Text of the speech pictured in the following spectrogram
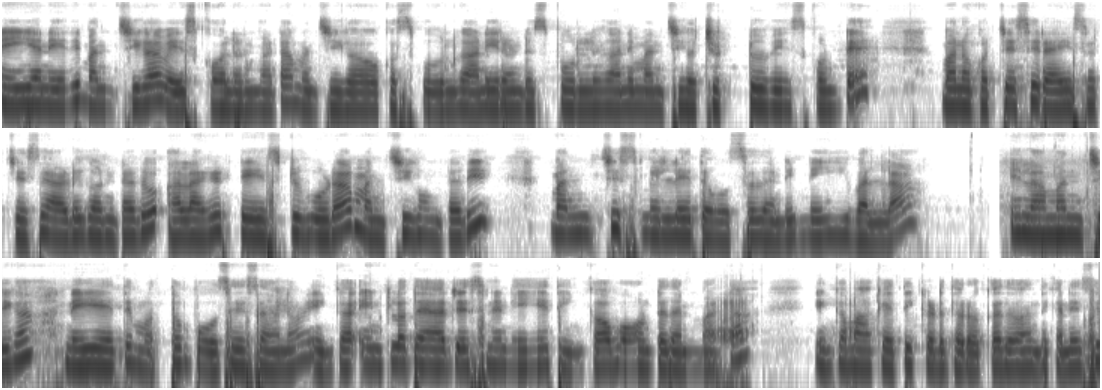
నెయ్యి అనేది మంచిగా వేసుకోవాలన్నమాట. మంచిగా ఒక స్పూన్ కానీ రెండు స్పూన్లు కానీ మంచిగా చుట్టూ వేసుకుంటే మనకు వచ్చేసి రైస్ వచ్చేసి అడుగంటదు. అలాగే టేస్ట్ కూడా మంచిగా ఉంటుంది మంచి స్మెల్ అయితే వస్తుందండి నెయ్యి వల్ల. ఇలా మంచిగా నెయ్యి అయితే మొత్తం పోసేసాను. ఇంకా ఇంట్లో తయారు చేసిన నెయ్యి అయితే ఇంకా బాగుంటుంది అనమాట ఇంకా మాకైతే ఇక్కడ దొరకదు. అందుకనేసి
